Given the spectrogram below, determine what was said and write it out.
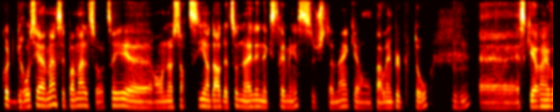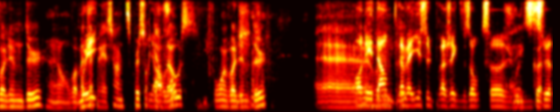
écoute, grossièrement, c'est pas mal ça. Euh, on a sorti en dehors de ça Noël in Extremis, justement, qu'on parlait un peu plus tôt. Mhm. Euh, Est-ce qu'il y aura un volume 2? Euh, on va mettre Oui. la pression un petit peu sur Il Carlos. Il faut un volume 2. Euh, On est volume de 2. travailler sur le projet avec vous autres, ça, je vous le dis tout de suite.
